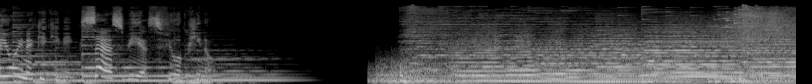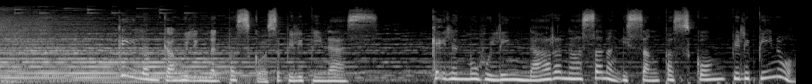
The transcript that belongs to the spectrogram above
Kayo'y nakikinig sa SBS Filipino. Kailan ka huling nagpasko sa Pilipinas? Kailan mo huling naranasan ang isang Paskong Pilipino?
